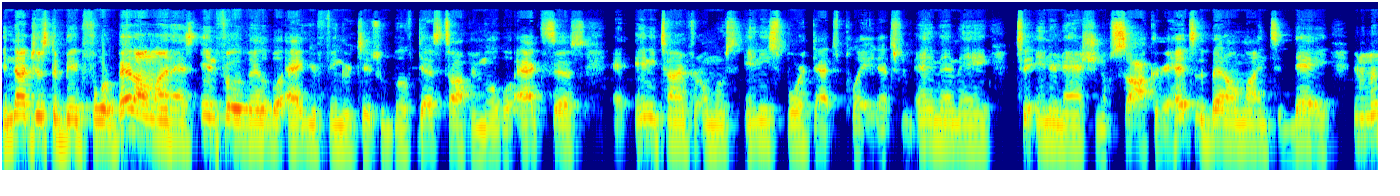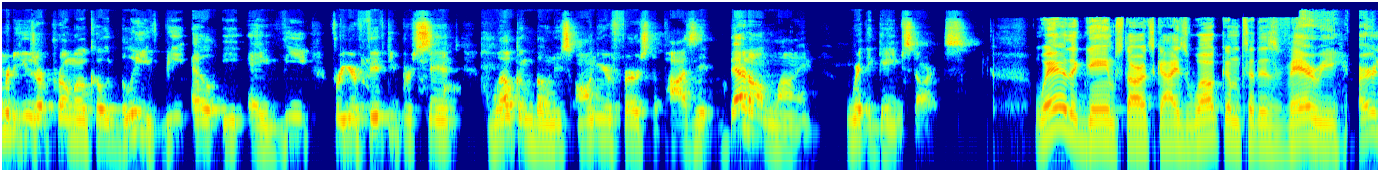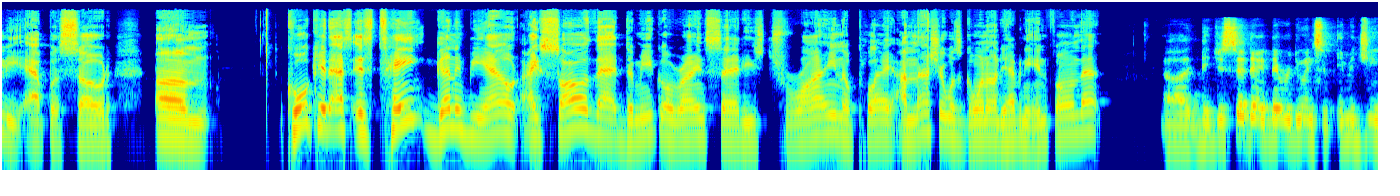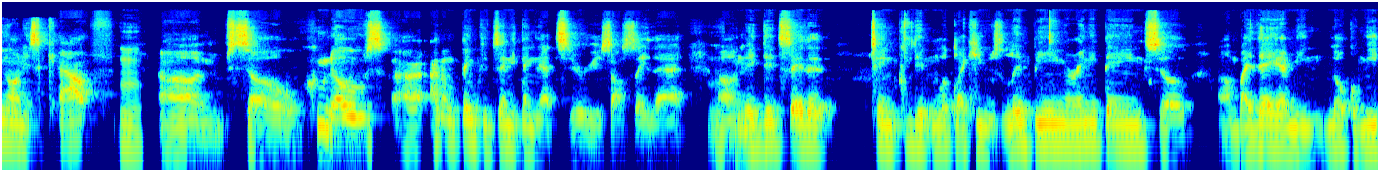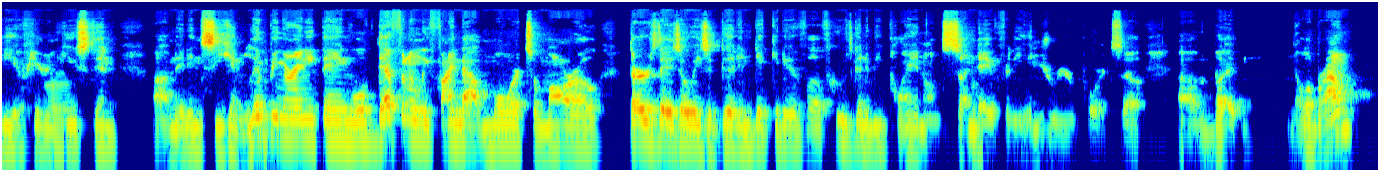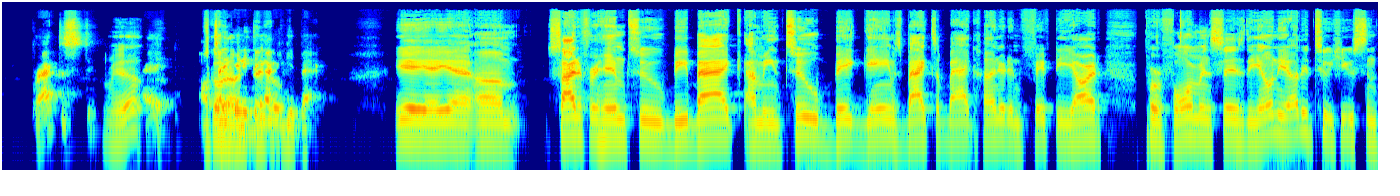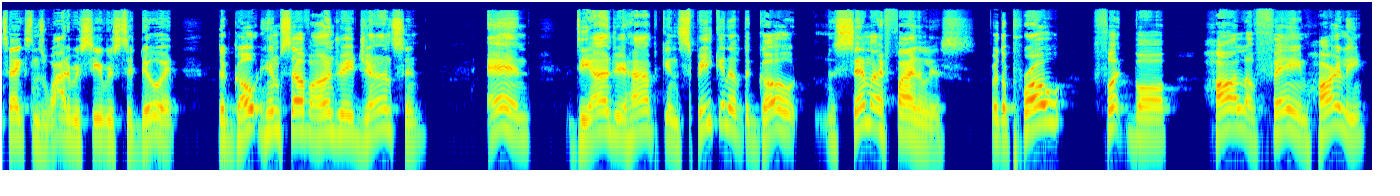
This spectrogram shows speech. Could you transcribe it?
And not just the big four, Bet Online has info available at your fingertips with both desktop and mobile access at any time for almost any sport that's played. That's from MMA to international soccer. Head to the Bet Online today and remember to use our promo code BLEAV, B L E A V, for your 50% welcome bonus on your first deposit. Bet Online, where the game starts where the game starts guys welcome to this very early episode um Cool Kid asks, is Tank gonna be out? I saw that DeMeco Ryan said he's trying to play. I'm not sure what's going on. Do you have any info on that? Uh, they just said that they were doing some imaging on his calf. Mm. Um, so who knows? Uh, I don't think it's anything that serious. I'll say that. Um, mm-hmm. Um, they did say that Tank didn't look like he was limping or anything. So um, by they, I mean local media here mm-hmm. in Houston. Um, they didn't see him limping or anything. We'll definitely find out more tomorrow. Thursday is always a good indicative of who's going to be playing on Sunday for the injury report. So, um, but Noah Brown practiced. Yeah. Hey, I'll take anything I can get back. Yeah, yeah, yeah. Um, excited for him to be back. I mean, two big games back to back, 150 yard performances. The only other two Houston Texans wide receivers to do it the GOAT himself, Andre Johnson, and DeAndre Hopkins. Speaking of the GOAT, the semifinalists for the Pro Football Hall of Fame, Harley.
